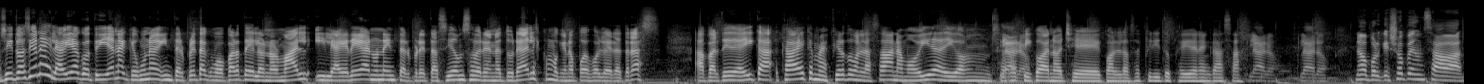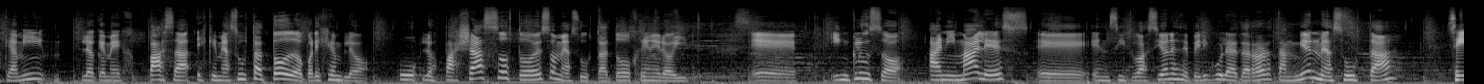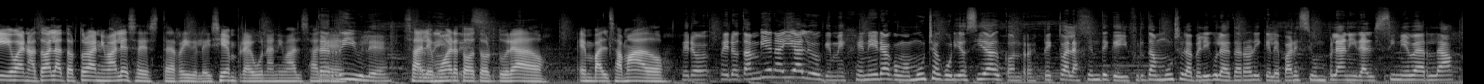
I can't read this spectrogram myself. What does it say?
Situaciones de la vida cotidiana que uno interpreta como parte de lo normal y le agregan una interpretación sobrenatural, es como que no puedes volver atrás. A partir de ahí, ca- cada vez que me despierto con la sábana movida, digo, "Mm, se Claro. repicó anoche con los espíritus que viven en casa. Claro, claro. No, porque yo pensaba que a mí lo que me pasa es que me asusta todo. Por ejemplo, los payasos, todo eso me asusta, todo género IT. Eh, incluso animales eh, en situaciones de película de terror también me asusta. Sí, bueno, toda la tortura de animales es terrible y siempre algún animal sale, Terrible. sale muerto, torturado, embalsamado. Pero, pero también hay algo que me genera como mucha curiosidad con respecto a la gente que disfruta mucho la película de terror y que le parece un plan ir al cine y verla.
